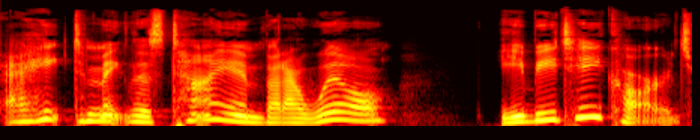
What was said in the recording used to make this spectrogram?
I hate to make this tie in, but I will. EBT cards.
